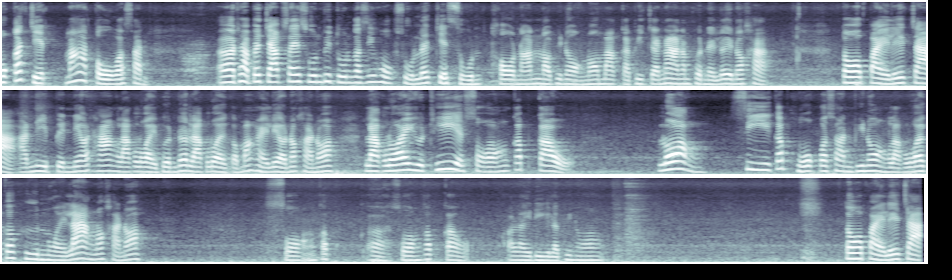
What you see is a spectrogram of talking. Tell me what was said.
หกกับเจ็ดมาโตวสั่นเออถ้าไปจับใส่ศูนย์พี่ตูนก็สิหกศูนย์และเจ็ดศูนย์เท่านั้นเนาะพี่น้องเนาะมากกับพิจารณาน้ำเพลินได้เลยเนาะค่ะต่อไปเลยจ้า อันนี้เป็นแนวทางหลักลอยเพิ่นเด้อหลักลอยกับมาให้แล้วเนาะค่ะเนาะหลักร้อยอยู่ที่สองกับเก้าล่องสี่กับหกประสันพี่น้องหลักร้อยก็คือหน่วยล่างเนาะค่ะเนาะสองกับเอ่อสองกับเก้าอะไรดีล่ะพี่น้อง ต่อไปเลยจ้ะ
